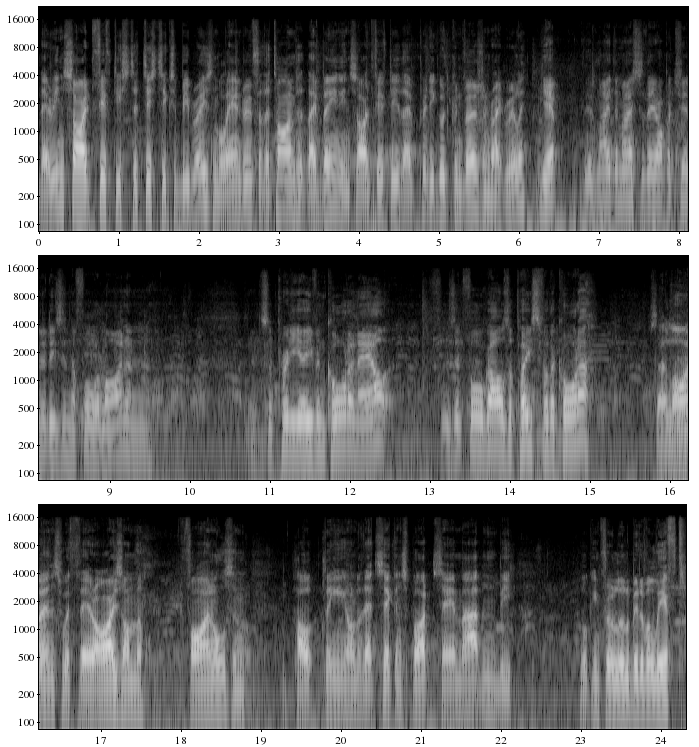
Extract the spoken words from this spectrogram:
their inside 50 statistics would be reasonable, Andrew. For the times that they've been inside 50, they've pretty good conversion rate, really. Yep, they've made the most of their opportunities in the forward line, and it's a pretty even quarter now. Is it four goals apiece for the quarter? So Lions with their eyes on the finals and hold, clinging onto that second spot. Sam Martin be looking for a little bit of a lift.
